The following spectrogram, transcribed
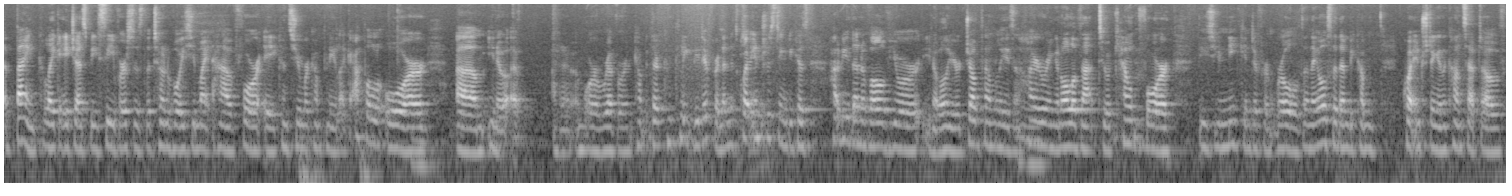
a bank like HSBC versus the tone of voice you might have for a consumer company like Apple or um, you know a, I don't know, a more reverent company. They're completely different, and it's quite interesting because how do you then evolve your, you know, all your job families and mm. hiring and all of that to account for these unique and different roles? And they also then become quite interesting in the concept of,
